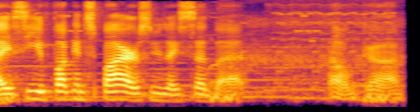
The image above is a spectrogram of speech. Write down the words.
I see a fucking spire as soon as I said that. Oh god.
